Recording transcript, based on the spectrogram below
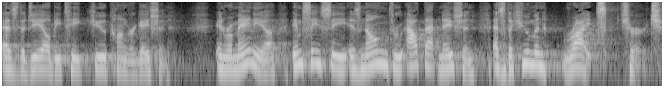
as the GLBTQ congregation. In Romania, MCC is known throughout that nation as the Human Rights Church,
